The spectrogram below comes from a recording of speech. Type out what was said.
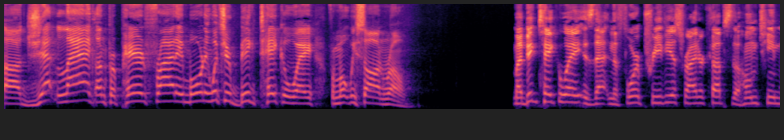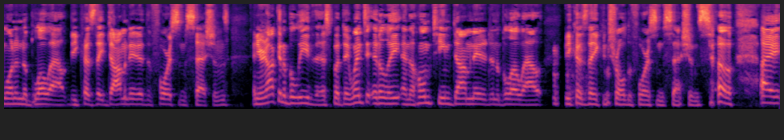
uh, jet lag, unprepared Friday morning. What's your big takeaway from what we saw in Rome? My big takeaway is that in the four previous Ryder Cups, the home team won in a blowout because they dominated the foursome sessions. And you're not going to believe this, but they went to Italy and the home team dominated in a blowout because they controlled the foursome sessions. So, I,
